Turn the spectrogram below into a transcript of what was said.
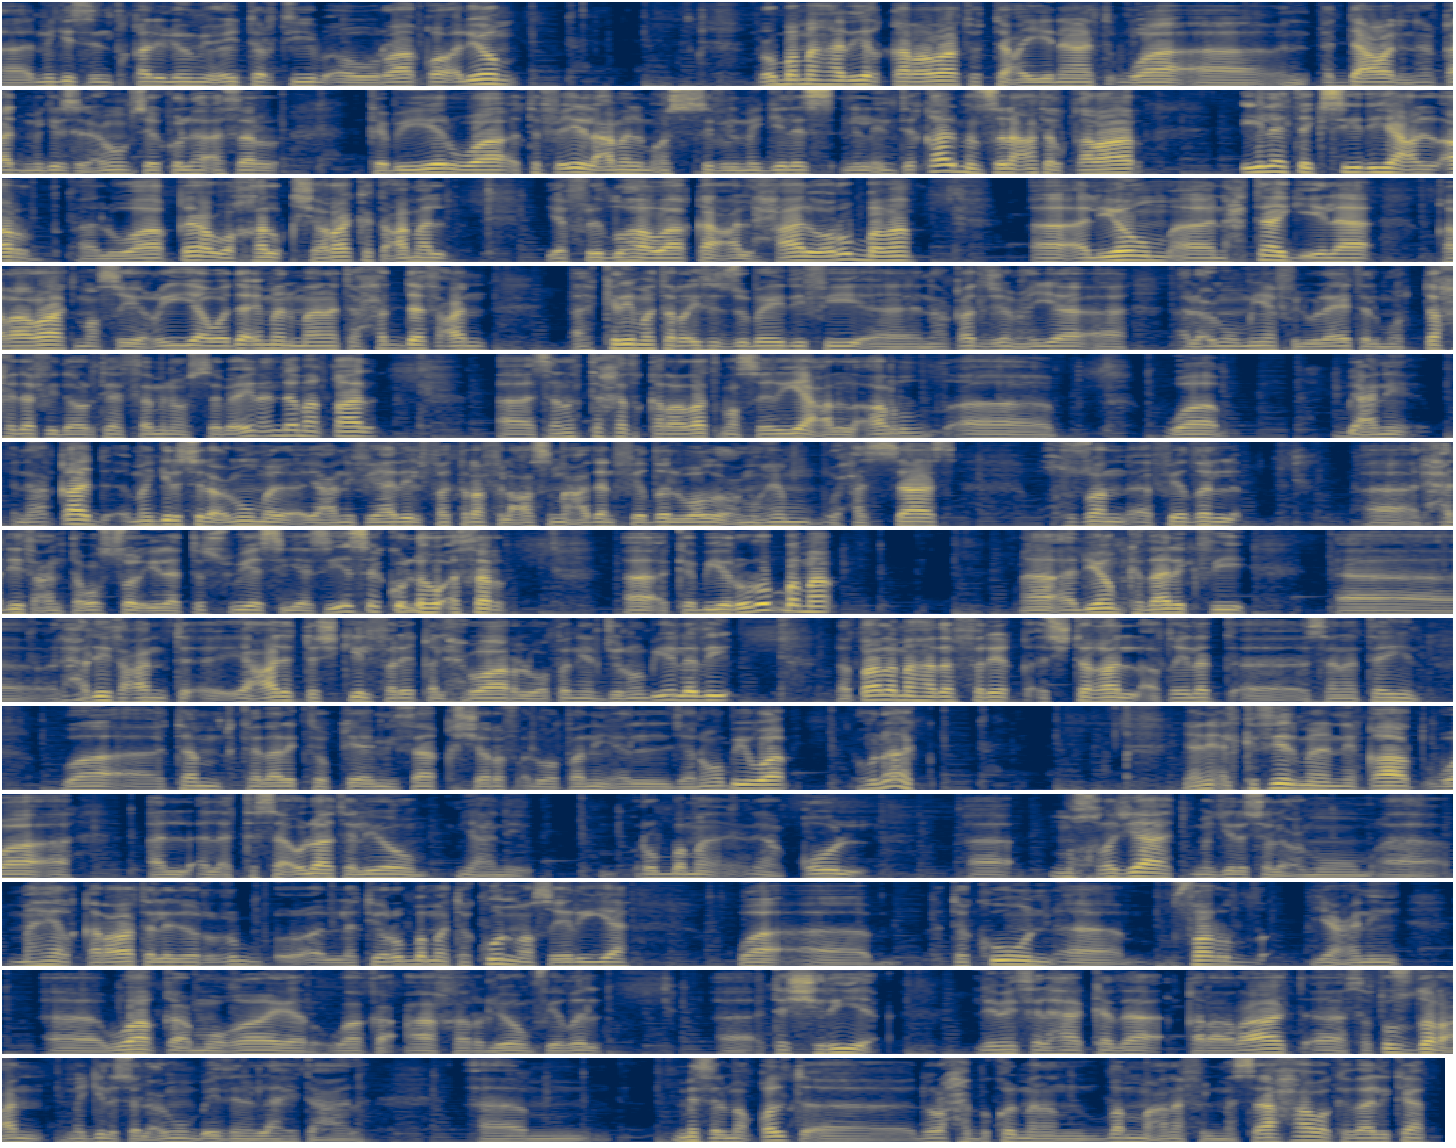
المجلس الانتقالي اليوم يعيد ترتيب أوراقه. اليوم ربما هذه القرارات والتعيينات والدعوة لانعقاد مجلس العموم سيكون لها أثر كبير وتفعيل العمل المؤسسي في المجلس للانتقال من صناعة القرار إلى تجسيده على الأرض الواقع وخلق شراكة عمل يفرضها واقع الحال. وربما اليوم نحتاج إلى قرارات مصيرية ودائما ما نتحدث عن كلمة الرئيس الزبيدي في آه، انعقاد الجمعية آه، العمومية في الولايات المتحدة في دورتها الثامنة والسبعين عندما قال آه، سنتخذ قرارات مصيرية على الأرض و يعني انعقاد مجلس العموم يعني في هذه الفترة في العاصمة عدن في ظل وضع مهم وحساس خصوصا في ظل الحديث عن توصل إلى تسوية سياسية سيكون له أثر كبير. وربما اليوم كذلك في آه، الحديث عن إعادة تشكيل فريق الحوار الوطني الجنوبي الذي لطالما هذا الفريق اشتغل طيلة آه، سنتين وتم كذلك توقيع ميثاق الشرف الوطني الجنوبي وهناك يعني الكثير من النقاط والتساؤلات اليوم يعني ربما نقول آه، مخرجات مجلس العموم ما هي القرارات التي ربما تكون مصيرية وتكون فرض يعني آه، واقع مغاير واقع آخر اليوم في ظل آه، تشريع لمثل هكذا قرارات آه، ستصدر عن مجلس العموم بإذن الله تعالى. مثل ما قلت نرحب بكل من انضم معنا في المساحة وكذلك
